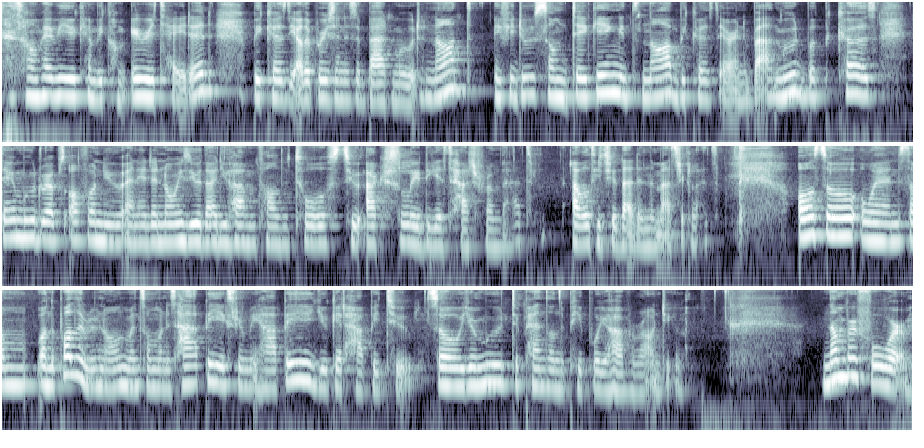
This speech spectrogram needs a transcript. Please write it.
So maybe you can become irritated because the other person is in a bad mood. Not if you do some digging, it's not because they're in a bad mood, but because their mood rubs off on you and it annoys you that you haven't found the tools to actually detach from that. I will teach you that in the masterclass also when some on the positive note when someone is happy extremely happy you get happy too so your mood depends on the people you have around you Number four,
